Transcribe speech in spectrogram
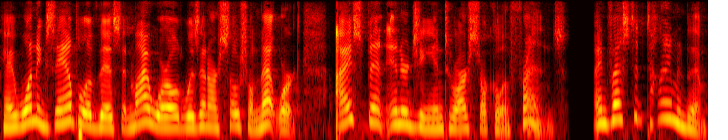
Okay, one example of this in my world was in our social network. I spent energy into our circle of friends. I invested time into them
